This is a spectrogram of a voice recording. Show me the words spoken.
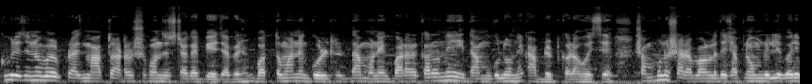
খুবই রিজনেবল প্রাইস মাত্র আঠারোশো পঞ্চাশ টাকায় পেয়ে যাবেন। বর্তমানে গোল্ডের দাম অনেক বাড়ার কারণে এই দামগুলো অনেক আপডেট করা হয়েছে। সম্পূর্ণ সারা বাংলাদেশ আপনি হোম ডেলিভারি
